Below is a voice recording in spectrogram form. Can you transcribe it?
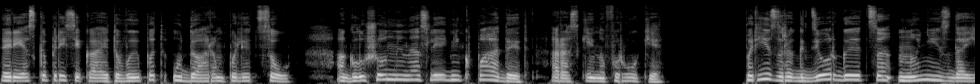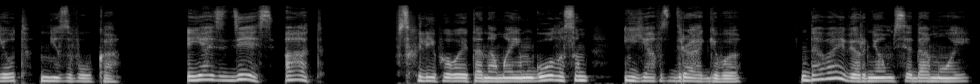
резко пресекает выпад ударом по лицу. Оглушенный наследник падает, раскинув руки. Призрак дергается, но не издает ни звука. «Я здесь, ад!» Всхлипывает она моим голосом, и я вздрагиваю. «Давай вернемся домой.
